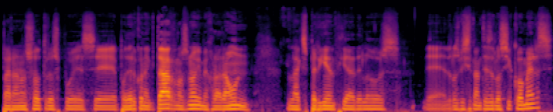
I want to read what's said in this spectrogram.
para nosotros pues eh, poder conectarnos ¿no? y mejorar aún la experiencia de los, de, los visitantes de los e-commerce.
